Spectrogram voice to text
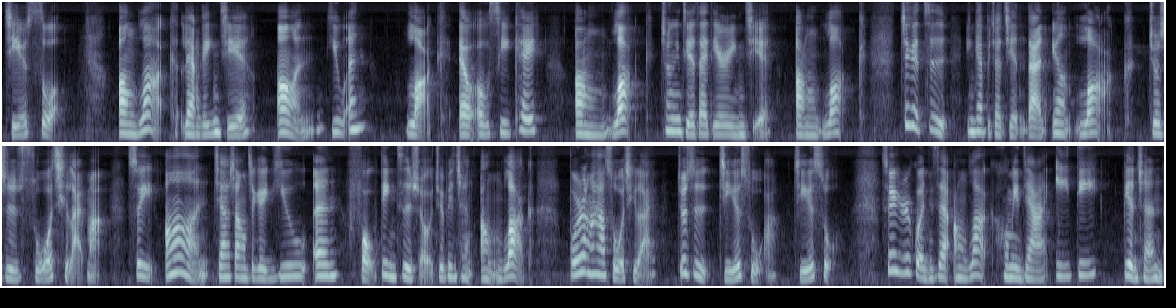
解锁，unlock 两个音节 on u n lock l o c k unlock 重音节在第二音节 unlock 这个字应该比较简单，因为 lock 就是锁起来嘛。所以 on 加上这个 un 否定字首就变成 unlock，不让它锁起来，就是解锁啊，解锁。所以如果你在 unlock 后面加 ed，变成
